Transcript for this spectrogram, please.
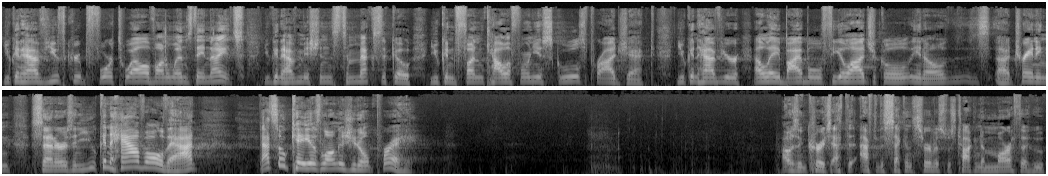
You can have Youth Group 412 on Wednesday nights. You can have missions to Mexico. You can fund California Schools Project. You can have your LA Bible Theological, you know, uh, training centers, and you can have all that. That's okay as long as you don't pray. I was encouraged after, after, the second service was talking to Martha who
